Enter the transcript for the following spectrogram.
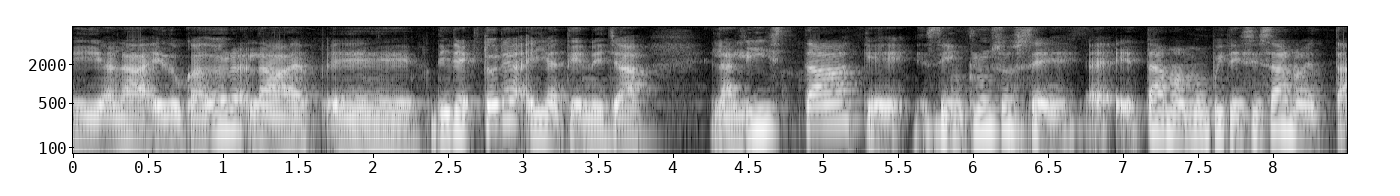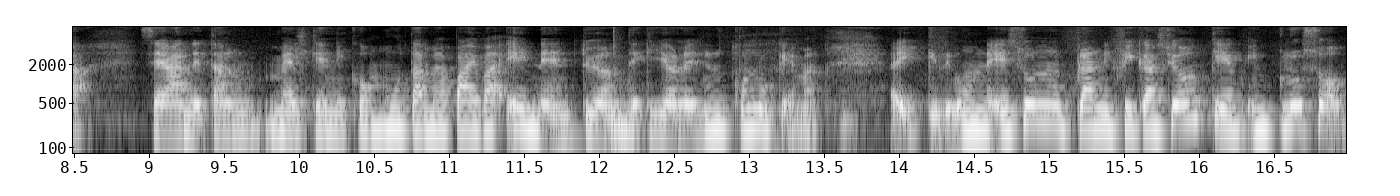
Y a la educadora, la eh, directora, ella tiene ya la lista, que se incluso se, eh, tämä mun pitisi sanoa, että se annetaan melkein niin kuin muutama päivä ennen työntekijöille mm. nyt kun lukemaan. Es un planificación que incluso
